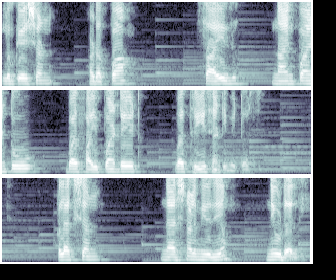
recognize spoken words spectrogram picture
Location Hadappa. Size 9.2 by 5.8 by 3 centimeters. Collection National Museum, New Delhi.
